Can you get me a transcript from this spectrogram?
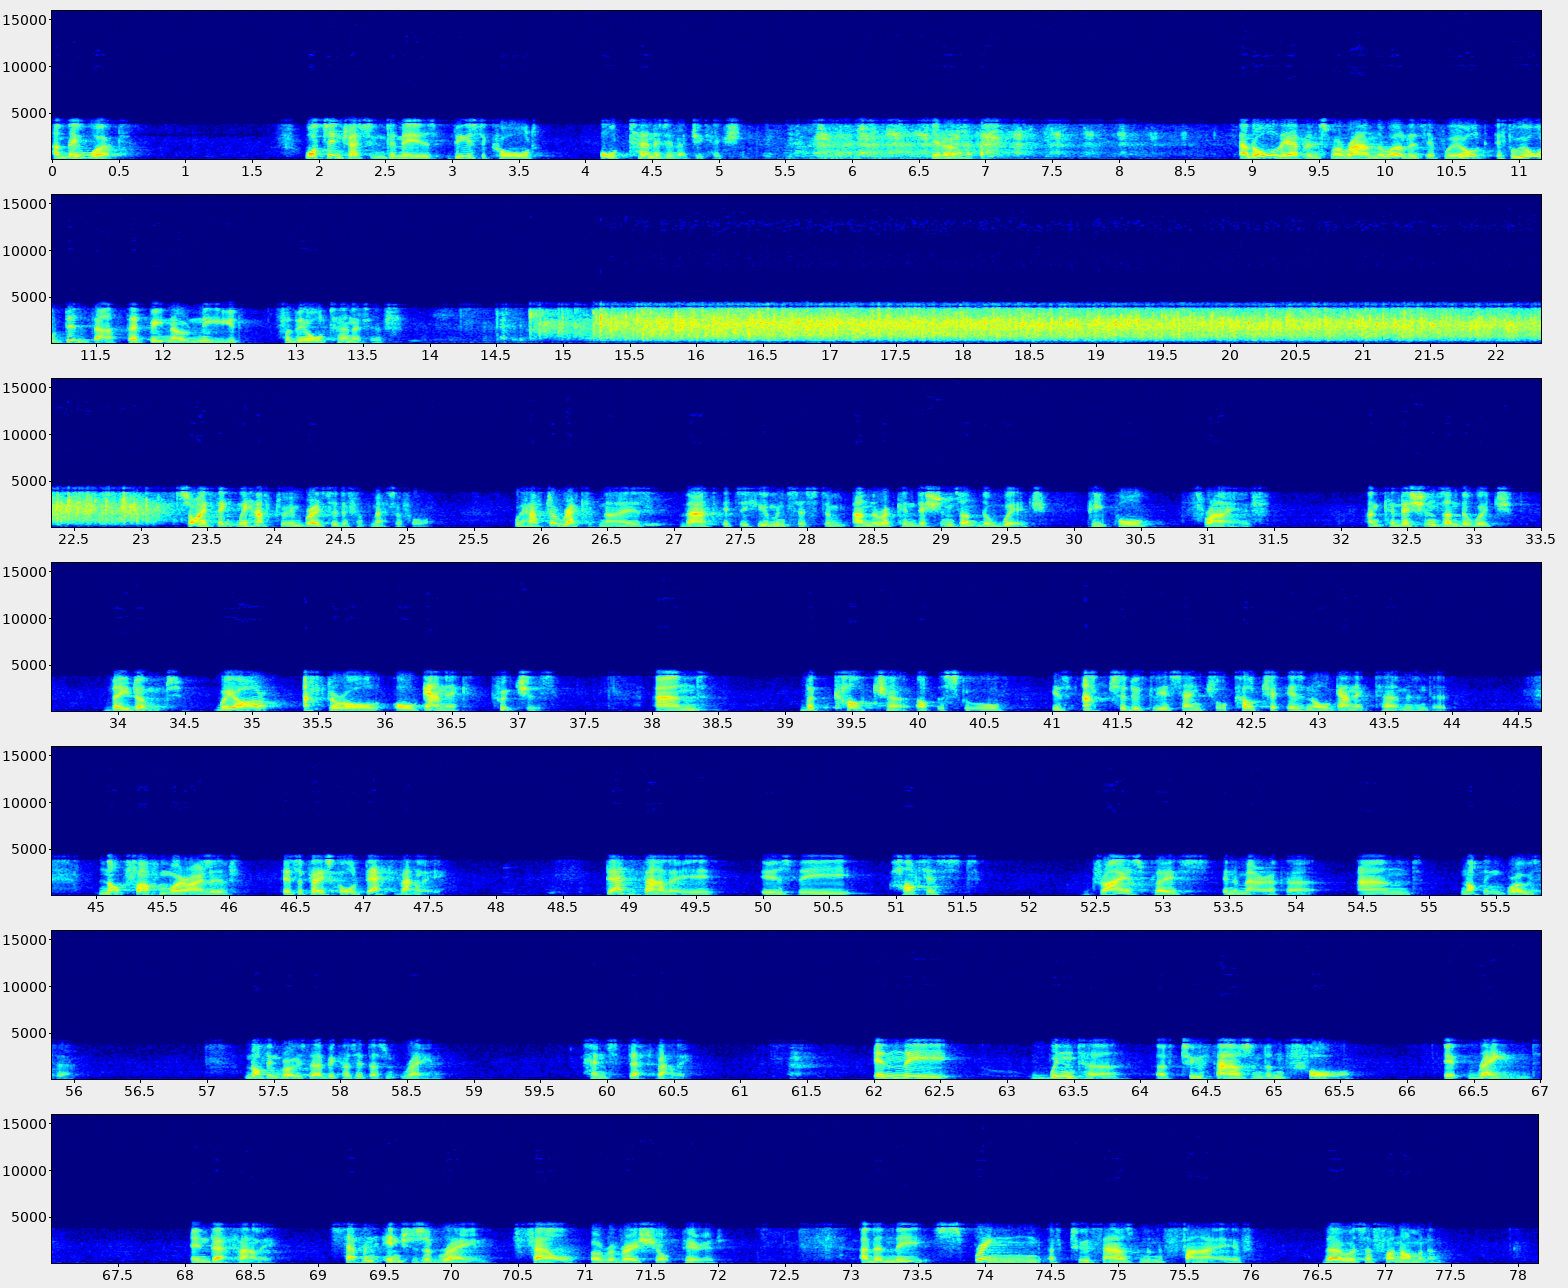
And they work. What's interesting to me is these are called alternative education. You know? And all the evidence from around the world is if we all, if we all did that, there'd be no need for the alternative. So I think we have to embrace a different metaphor. We have to recognize that it's a human system and there are conditions under which people thrive and conditions under which they don't. We are, after all, organic creatures. And the culture of the school is absolutely essential. Culture is an organic term, isn't it? Not far from where I live, there's a place called Death Valley. Death Valley is the hottest, driest place in America, and nothing grows there. Nothing grows there because it doesn't rain, hence Death Valley. In the winter of 2004, it rained in Death Valley. Seven inches of rain fell over a very short period. And in the spring of 2005, there was a phenomenon.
